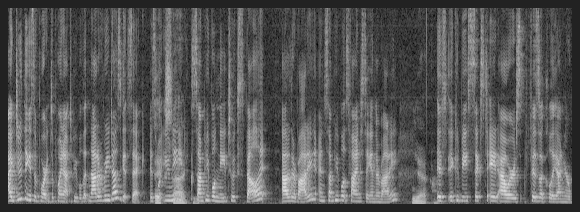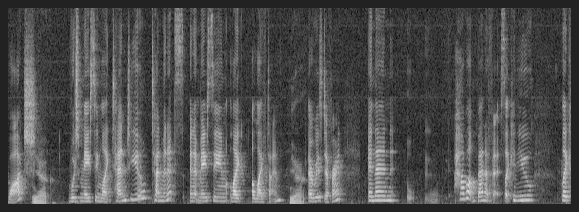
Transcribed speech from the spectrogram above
I do think it's important to point out to people that not everybody does get sick. It's what you need. Some people need to expel it out of their body, and some people it's fine to stay in their body. yeah It's, it could be six to eight hours physically on your watch, yeah which may seem like 10 to you, 10 minutes, and it may seem like a lifetime. yeah Everybody's different. And then how about benefits? Like, can you, like,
